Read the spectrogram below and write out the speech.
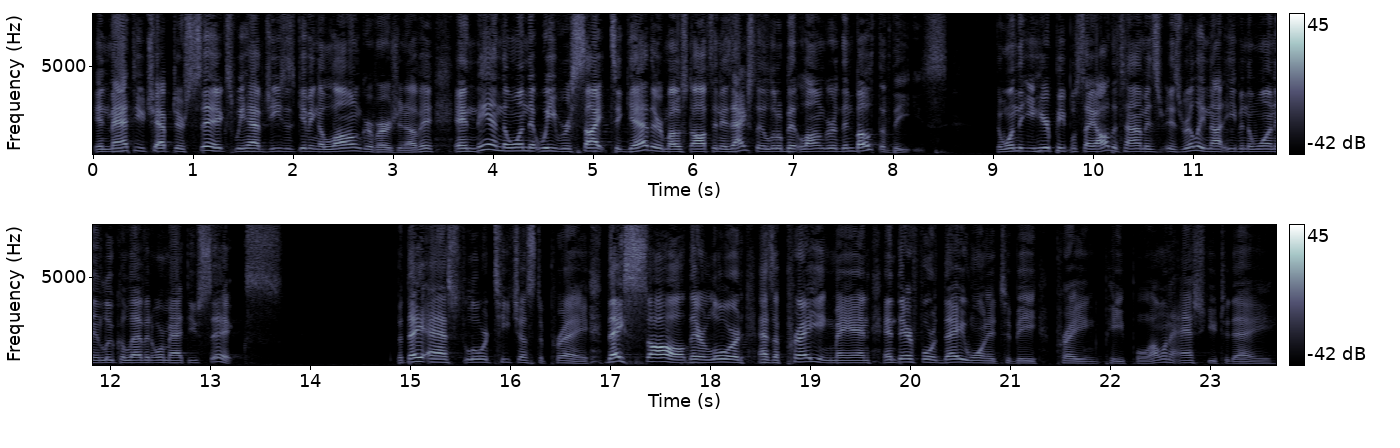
In Matthew chapter 6, we have Jesus giving a longer version of it. And then the one that we recite together most often is actually a little bit longer than both of these. The one that you hear people say all the time is, is really not even the one in Luke 11 or Matthew 6. But they asked, Lord, teach us to pray. They saw their Lord as a praying man, and therefore they wanted to be praying people. I want to ask you today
